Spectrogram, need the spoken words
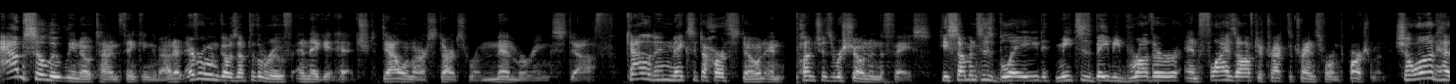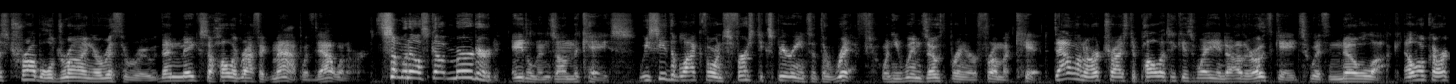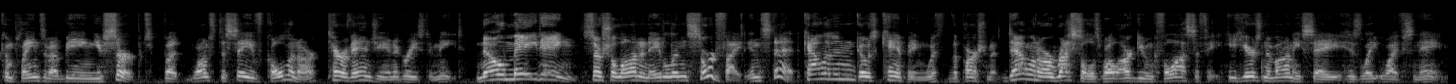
absolutely no time thinking about it, everyone goes up to the roof and they get hitched. Dalinar starts remembering stuff. Kaladin makes it to Hearthstone and punches Roshone in the face. He summons his blade, meets his baby brother, and flies off to track the transformed parchment. Shallan has trouble drawing Urithiru, then makes a holographic map with Dalinar. Someone else got murdered! Adolin's on the case. We see the Blackthorn's first experience at the Rift, when he wins Oathbringer from a kid. Dalinar tries to politic his way into other Oathgates with no luck. Elhokar complains about being usurped, but wants to save Kholinar. Taravangian agrees to meet. No mating! So Shallan and Adolin sword fight instead. Kaladin goes camping with the Parchment. Dalinar wrestles while arguing philosophy. He hears Navani say his late wife's name.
